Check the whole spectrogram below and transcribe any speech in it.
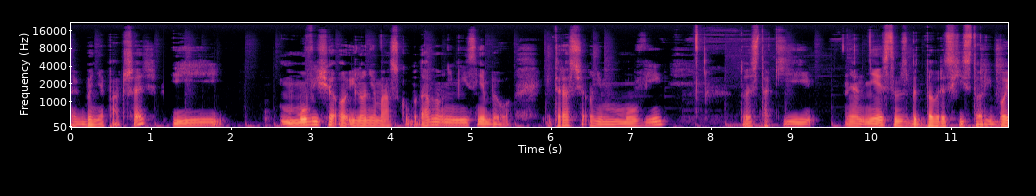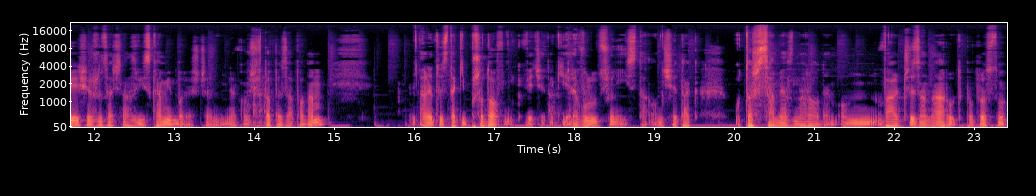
jakby nie patrzeć. I mówi się o Ilonie Masku, bo dawno o nim nic nie było. I teraz się o nim mówi. To jest taki. Ja nie jestem zbyt dobry z historii. Boję się rzucać nazwiskami, bo jeszcze jakąś wtopę zapodam ale to jest taki przodownik, wiecie, taki rewolucjonista. On się tak utożsamia z narodem. On walczy za naród. Po prostu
